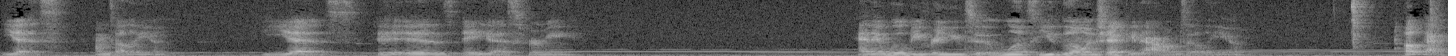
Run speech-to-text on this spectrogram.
yes, I'm telling you, yes it is a yes for me. And it will be for you too once you go and check it out, I'm telling you. Okay.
